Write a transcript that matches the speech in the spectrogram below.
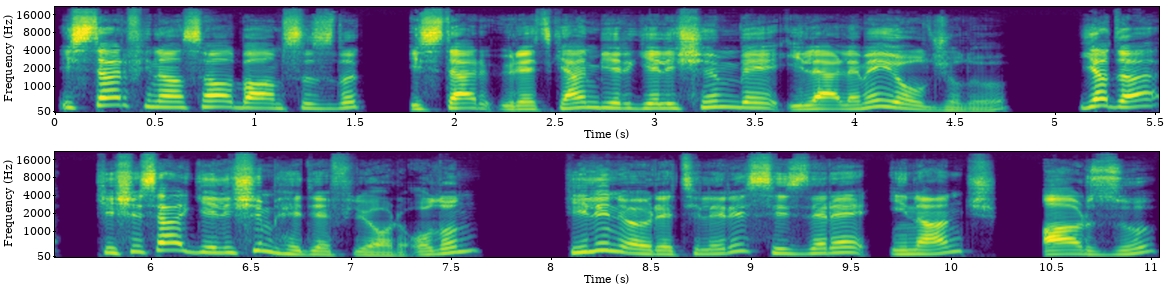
İster finansal bağımsızlık, ister üretken bir gelişim ve ilerleme yolculuğu ya da kişisel gelişim hedefliyor olun, Hill'in öğretileri sizlere inanç, arzu,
